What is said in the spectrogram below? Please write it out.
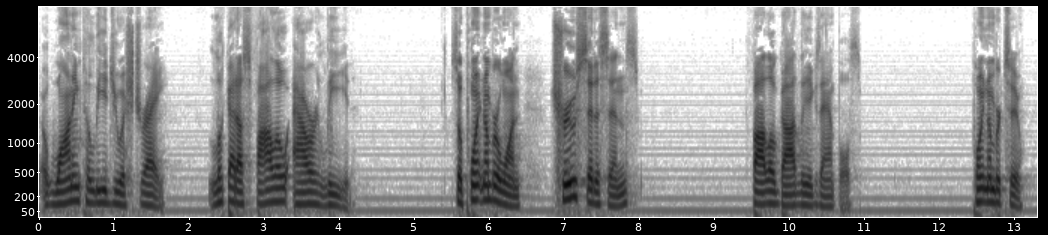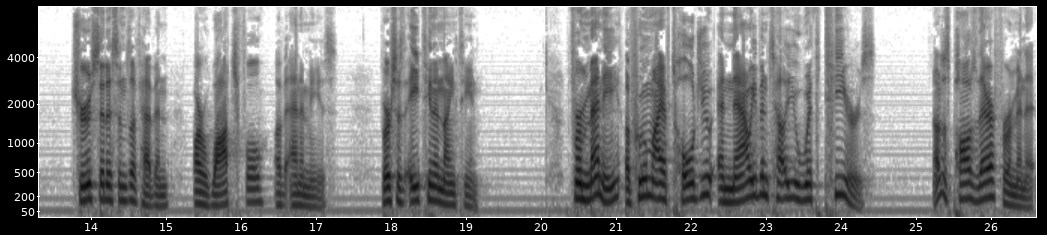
wanting to lead you astray. Look at us. Follow our lead. So, point number one true citizens follow godly examples. Point number two true citizens of heaven are watchful of enemies. Verses 18 and 19. For many of whom I have told you, and now even tell you with tears. I'll just pause there for a minute.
